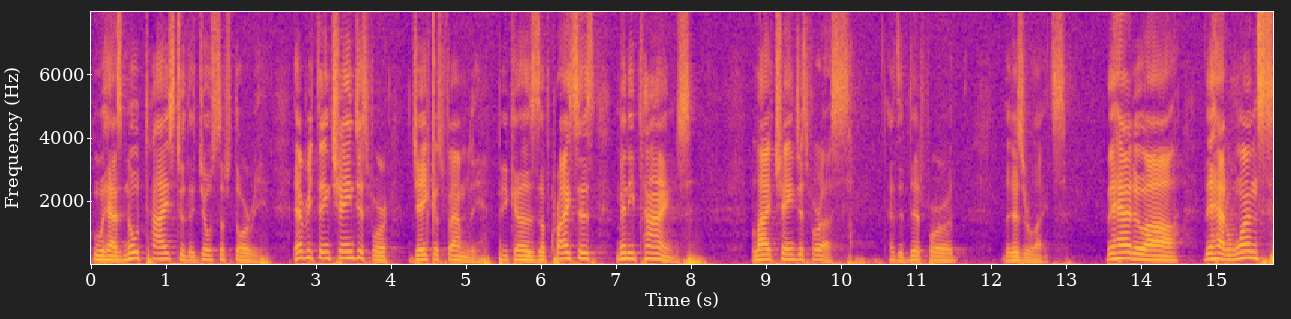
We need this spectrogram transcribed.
who has no ties to the Joseph story. Everything changes for Jacob's family because of crisis. Many times, life changes for us, as it did for the Israelites. They had to, uh, they had once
